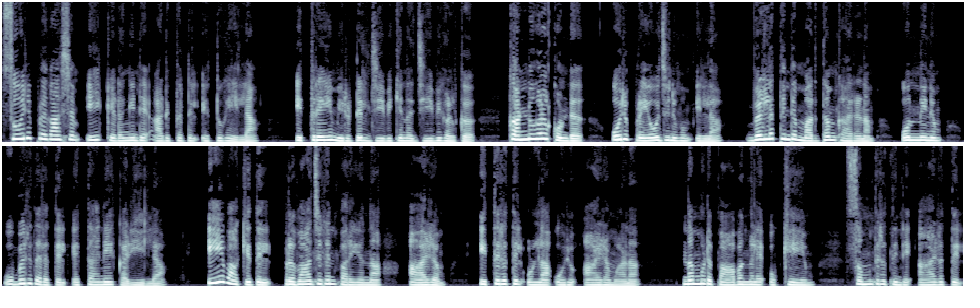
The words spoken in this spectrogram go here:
സൂര്യപ്രകാശം ഈ കിടങ്ങിന്റെ അടിത്തട്ടിൽ എത്തുകയില്ല. ഇത്രയും ഇരുട്ടിൽ ജീവിക്കുന്ന ജീവികൾക്ക് കണ്ണുകൾ കൊണ്ട് ഒരു പ്രയോജനവും ഇല്ല. വെള്ളത്തിന്റെ മർദ്ദം കാരണം ഒന്നിനും ഉപരിതലത്തിൽ എത്താനേ കഴിയില്ല. ഈ വാക്യത്തിൽ പ്രവാചകൻ പറയുന്ന ആഴം ഇത്തരത്തിൽ ഉള്ള ഒരു ആഴമാണ്. നമ്മുടെ പാപങ്ങളെ ഒക്കെയും സമുദ്രത്തിന്റെ ആഴത്തിൽ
